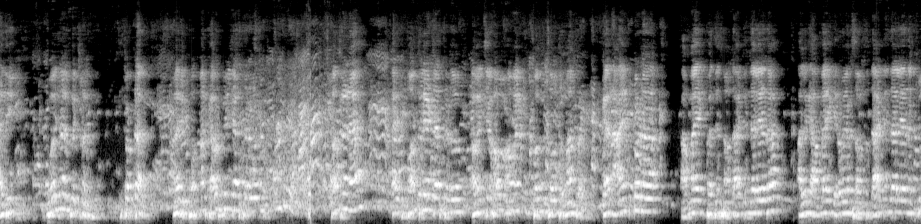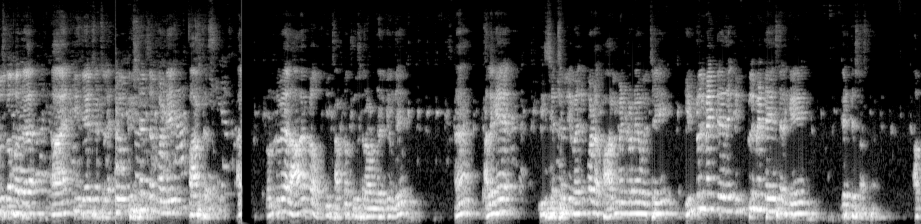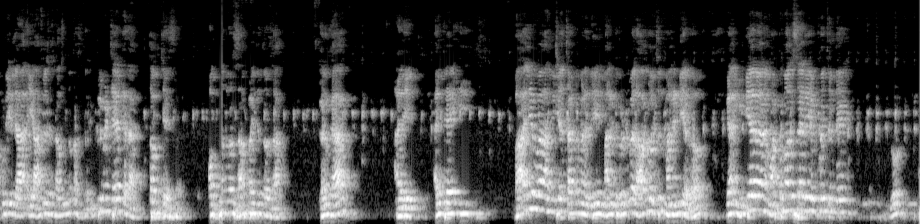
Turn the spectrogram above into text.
అది భోజనాలకు వచ్చిన చుట్టాలు మరి మనకి ఎవరు పెళ్ళి చేస్తారు? పంతులనా అయితే పంతులు ఏం చేస్తాడు అవన్నీ హోమ పంతులు చదువుతాడు మాత్రం. కానీ ఆయన కూడా అమ్మాయికి పద్దెనిమిది సంవత్సరం దాటిందా లేదా? అలాగే అబ్బాయికి ఇరవై ఒక సంవత్సరం దాటిందా లేదా చూసుకోకపోతే ఆయనకి క్రిస్టియన్స్ అనుకోండి పాస్టర్స్. రెండు వేల ఆరులో ఈ చట్టం తీసుకురావడం జరిగింది. అలాగే ఈ చర్చలు ఇవన్నీ కూడా పార్లమెంట్లోనే వచ్చాయి. ఇంప్లిమెంట్ ఇంప్లిమెంట్ అయ్యేసరికి జడ్జెస్ వస్తారు. అప్పుడు ఇలా ఈ ఆఫీసర్స్ అందరూ వస్తారు ఇంప్లిమెంట్ చేయాలి కదా. తప్పు చేస్తారు అప్పుడు సంపాదించతో కనుక అది అయితే ఈ బాల్య వివాహ నిషేధ చట్టం అనేది మనకి రెండు వేల ఆరులో వచ్చింది మన ఇండియాలో. కానీ ఇండియాలో మొట్టమొదటిసారి ఎప్పుడు వచ్చింది?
